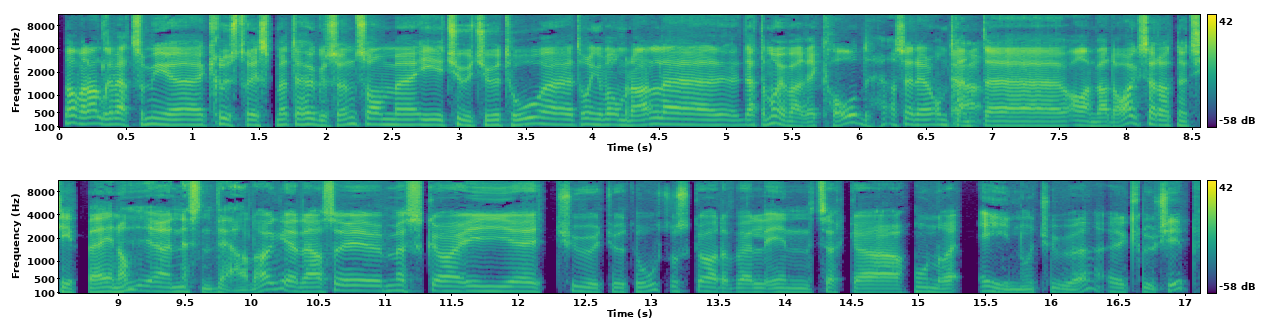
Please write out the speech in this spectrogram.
Det har vel aldri vært så mye cruiseturisme til Haugesund som eh, i 2022. eh, Tor Inge Vormedal, eh, dette må jo være rekord? Altså er det Omtrent ja. annenhver dag så er det et nytt skip innom? Ja, Nesten hver dag er det. Altså, vi skal I eh, 2022 så skal det vel inn ca. 121 eh, cruiseskip.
